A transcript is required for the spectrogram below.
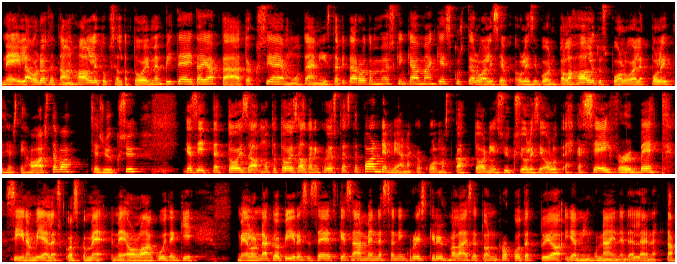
meillä odotetaan hallitukselta toimenpiteitä ja päätöksiä ja muuta, ja niistä pitää ruveta myöskin käymään keskustelua, eli se olisi voinut olla hallituspuolueelle poliittisesti haastava se syksy. Ja sitten toisa, mutta toisaalta, niin jos tästä pandemian näkökulmasta katsoo, niin syksy olisi ollut ehkä safer bet siinä mielessä, koska me, me ollaan kuitenkin meillä on näköpiirissä se, että kesään mennessä niin riskiryhmäläiset on rokotettu ja, ja niin kuin näin edelleen. Että,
